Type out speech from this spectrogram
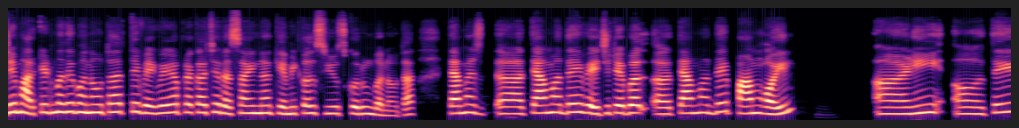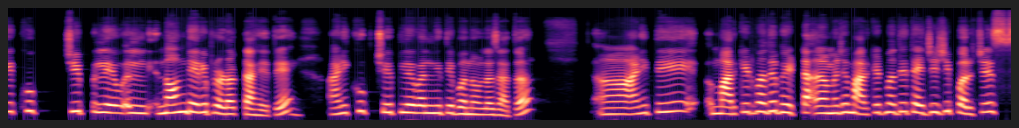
जे मार्केटमध्ये बनवतात ते वेगवेगळ्या प्रकारचे रसायनं केमिकल्स यूज करून बनवतात. त्यामध्ये व्हेजिटेबल त्यामध्ये पाम ऑइल आणि ते खूप cheap level non dairy product आहे ते आणि खूप चीप लेवलनी ते बनवलं जातं. आणि ते मार्केटमध्ये भेटता म्हणजे मार्केटमध्ये त्याची जी परचेस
